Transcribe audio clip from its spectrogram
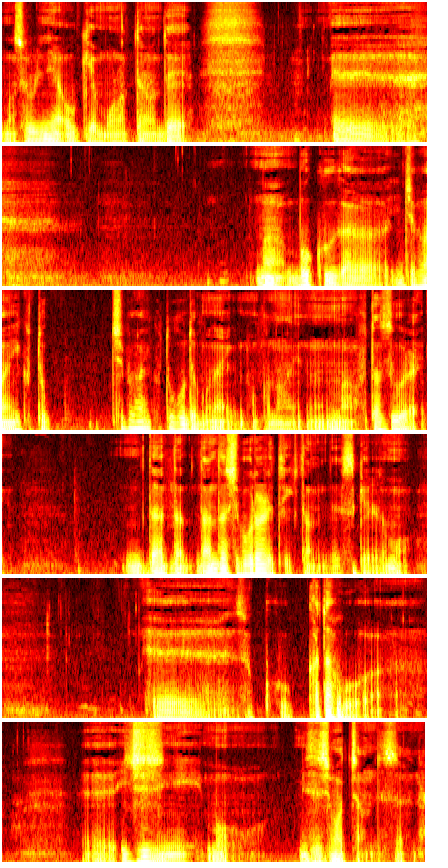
まあ、それには OK もらったのでえーまあ僕が一番行くと一番行くとこでもないのかな。まあ2つぐらい。だんだんだんだん絞られてきたんですけれども、えー、そこ片方は、えー、1時にもう店閉まっちゃうんですよね。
